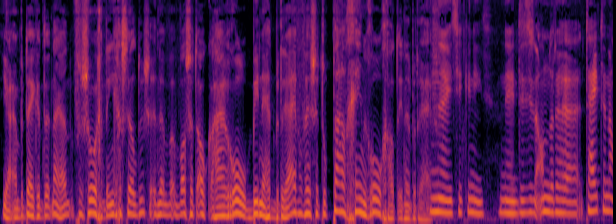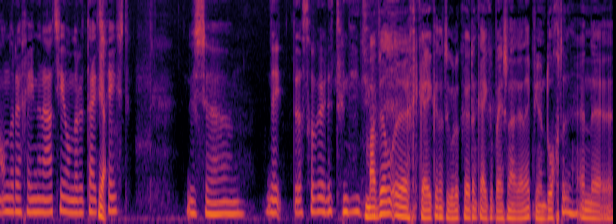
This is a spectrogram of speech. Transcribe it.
Ja, en betekent dat, nou ja, verzorgend ingesteld dus. En was het ook haar rol binnen het bedrijf of heeft ze totaal geen rol gehad in het bedrijf? Nee, zeker niet. Nee, dit is een andere tijd en een andere generatie, een andere tijdsgeest. Dus uh, nee, dat gebeurde toen niet. Maar wel uh, gekeken natuurlijk. Uh, dan kijk je opeens naar, dan heb je een dochter en, eh,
